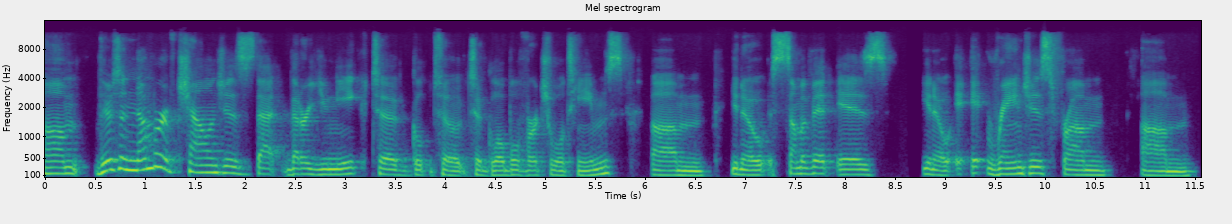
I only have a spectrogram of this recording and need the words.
Um, there's a number of challenges that that are unique to to, to global virtual teams. Um, you know, some of it is you know it, it ranges from um,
